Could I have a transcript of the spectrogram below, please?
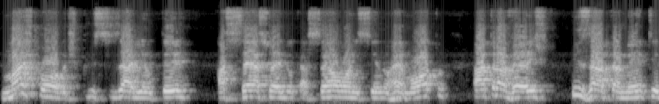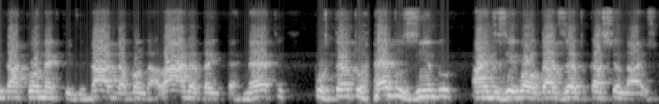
mais pobres precisariam ter acesso à educação, ao ensino remoto, através exatamente da conectividade, da banda larga, da internet, portanto, reduzindo as desigualdades educacionais.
